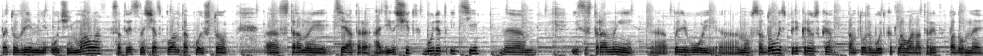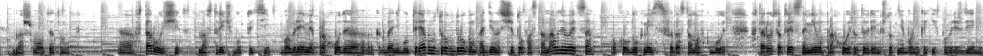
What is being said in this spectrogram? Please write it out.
Поэтому времени очень мало. Соответственно, сейчас план такой, что э, со стороны театра один щит будет идти, э, и со стороны полевой, ну, садовой с перекрестка, там тоже будет котлован отрыт, подобный нашему вот этому Э, второй щит навстречу будут идти. Во время прохода, когда они будут рядом друг с другом, один из щитов останавливается, около двух месяцев эта остановка будет, второй, соответственно, мимо проходит в это время, чтобы не было никаких повреждений.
